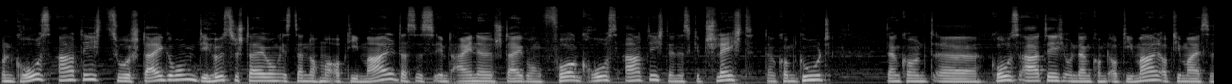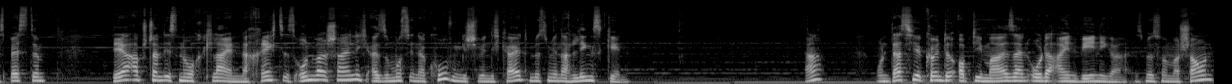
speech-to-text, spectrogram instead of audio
Und großartig zur Steigerung. Die höchste Steigerung ist dann nochmal optimal. Das ist eben eine Steigerung vor großartig, denn es gibt schlecht, dann kommt gut, dann kommt äh, großartig und dann kommt optimal. Optimal ist das Beste. Der Abstand ist nur klein. Nach rechts ist unwahrscheinlich, also muss in der Kurvengeschwindigkeit, müssen wir nach links gehen. Ja? Und das hier könnte optimal sein oder ein weniger. Das müssen wir mal schauen.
